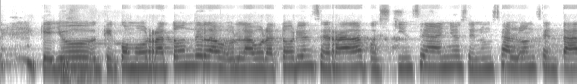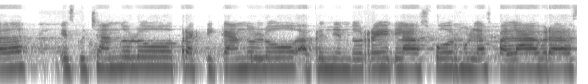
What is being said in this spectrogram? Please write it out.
que yo, que como ratón de laboratorio encerrada, pues 15 años en un salón sentada, escuchándolo, practicándolo, aprendiendo reglas, fórmulas, palabras.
